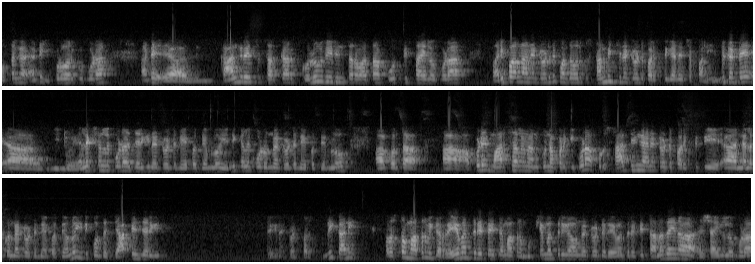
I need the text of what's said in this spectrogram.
మొత్తంగా అంటే ఇప్పటి వరకు కూడా అంటే కాంగ్రెస్ సర్కార్ కొలువు తీరిన తర్వాత పూర్తి స్థాయిలో కూడా పరిపాలన అనేటువంటిది కొంతవరకు స్తంభించినటువంటి పరిస్థితిగానే చెప్పాలి. ఎందుకంటే ఇటు ఎలక్షన్లు కూడా జరిగినటువంటి నేపథ్యంలో ఎన్నికలు కూడా ఉన్నటువంటి నేపథ్యంలో కొంత అప్పుడే మార్చాలని అనుకున్నప్పటికీ కూడా అప్పుడు సాధ్యంగా అనేటువంటి పరిస్థితి నెలకొన్నటువంటి నేపథ్యంలో ఇది కొంత జాప్యం జరిగి జరిగినటువంటి పరిస్థితి. కానీ ప్రస్తుతం మాత్రం ఇక రేవంత్ రెడ్డి అయితే మాత్రం ముఖ్యమంత్రిగా ఉన్నటువంటి రేవంత్ రెడ్డి తనదైన శైలిలో కూడా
